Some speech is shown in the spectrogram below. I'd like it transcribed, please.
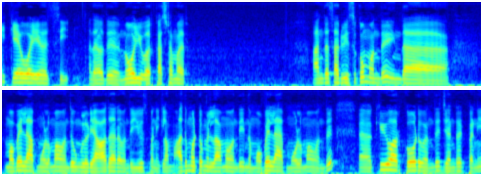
இகேஒய்சி அதாவது நோ யுவர் கஸ்டமர் அந்த சர்வீஸுக்கும் வந்து இந்த மொபைல் ஆப் மூலமாக வந்து உங்களுடைய ஆதாரை வந்து யூஸ் பண்ணிக்கலாம். அது மட்டும் இல்லாமல் வந்து இந்த மொபைல் ஆப் மூலமாக வந்து கியூஆர் கோடு வந்து ஜென்ரேட் பண்ணி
